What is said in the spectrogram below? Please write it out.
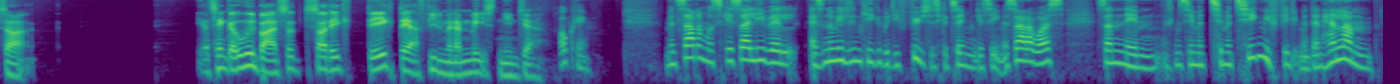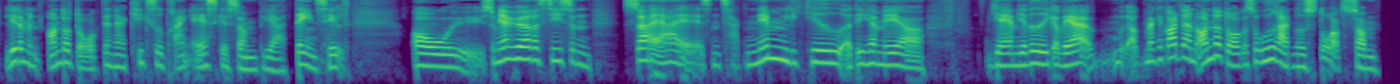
så jeg tænker umiddelbart, så, så er det ikke, det er ikke der, filmen er mest ninja. Okay. Men så er der måske så alligevel, altså nu vil vi ligesom kigge på de fysiske ting, man kan se, men så er der jo også sådan, øhm, skal man sige, med tematikken i filmen, den handler om, lidt om en underdog, den her kiksede dreng Aske, som bliver dagens held. Og øh, som jeg hører dig sige, sådan, så er øh, sådan taknemmelighed og det her med at, ja, jeg ved ikke, at være, man kan godt være en underdog og så udrette noget stort som,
